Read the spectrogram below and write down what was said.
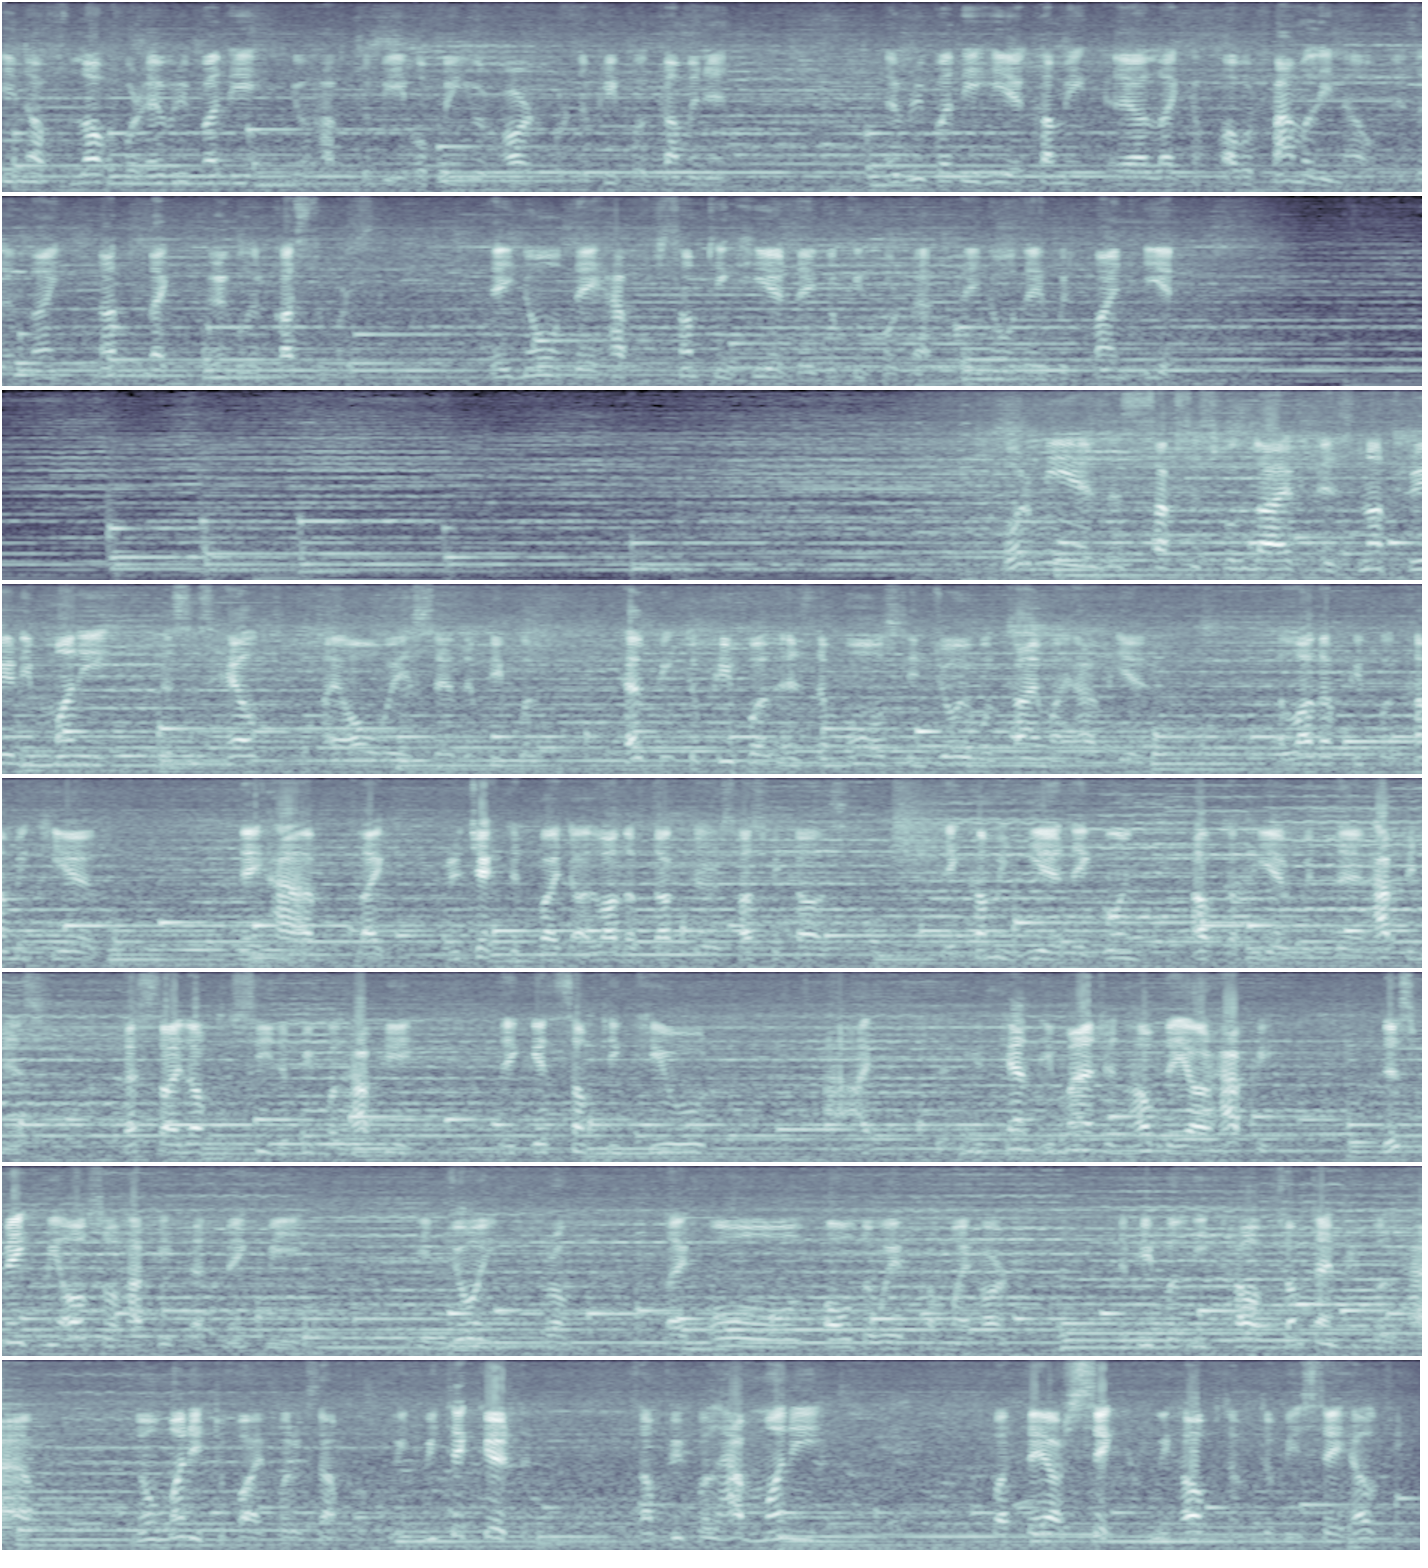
enough love for everybody. You have to be open your heart for the people coming in. Everybody here coming, they are like our family now. Is a like not like regular customers. They know they have something here. They're looking for that. They know they will find here. For me, as a life is not really money. This is health. I always say to people, helping to people is the most enjoyable time I have here. A lot of people coming here, they have like rejected by a lot of doctors, hospitals. They coming here, they going out of here with the happiness. That's why I love to see the people happy. They get something cured. I, you can't imagine how they are happy. This make me also happy. That make me enjoying from like all all the way from my heart. The people need help. Sometimes people have no money to buy, for example. We, we take care of them. Some people have money, but they are sick. We help them to be stay healthy.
